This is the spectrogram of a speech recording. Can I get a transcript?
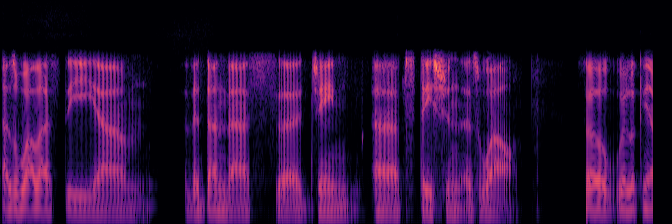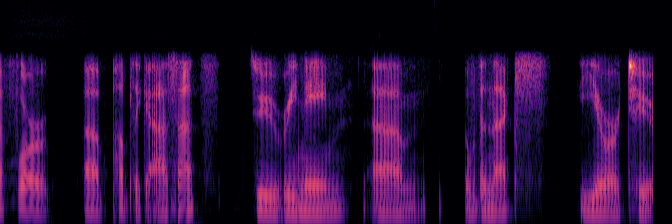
as well as the um, the Dundas uh, Jane uh, Station as well. So we're looking at four uh, public assets to rename um, over the next year or two.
